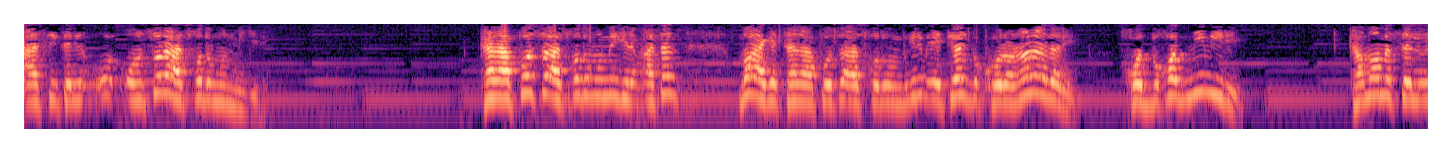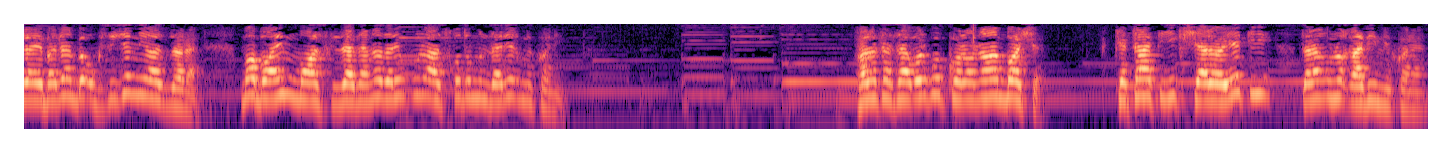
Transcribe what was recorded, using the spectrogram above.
اصلی ترین عنصر از خودمون می‌گیریم. تنفس رو از خودمون می‌گیریم. اصلا ما اگه تنفس رو از خودمون بگیریم احتیاج به کرونا نداریم. خود به خود میمیریم. تمام سلولای بدن به اکسیژن نیاز دارن. ما با این ماسک زدن ها داریم اون از خودمون دریغ می‌کنیم. حالا تصور کن کرونا هم باشه که تحت یک شرایطی دارن اون رو قوی می‌کنن.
